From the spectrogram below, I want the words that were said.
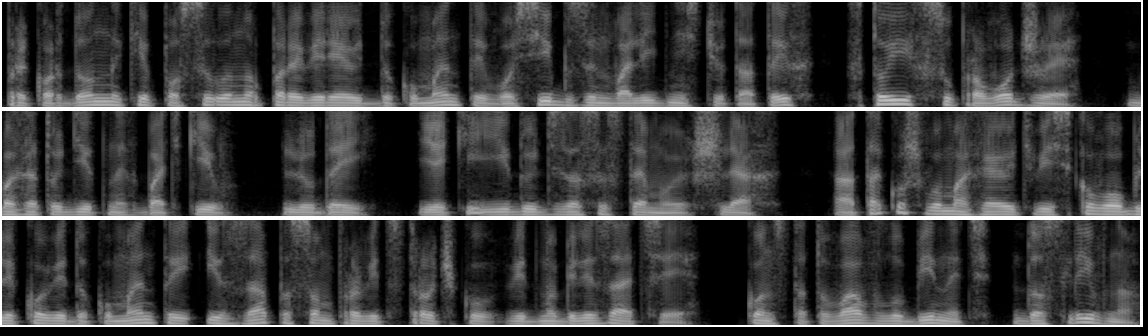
прикордонники посилено перевіряють документи в осіб з інвалідністю та тих, хто їх супроводжує, багатодітних батьків, людей, які їдуть за системою шлях, а також вимагають військово-облікові документи із записом про відстрочку від мобілізації, констатував Лубінець дослівно,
